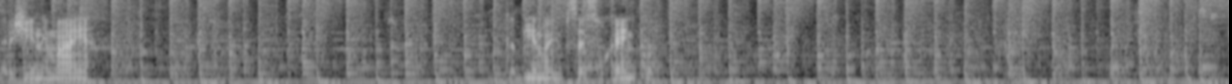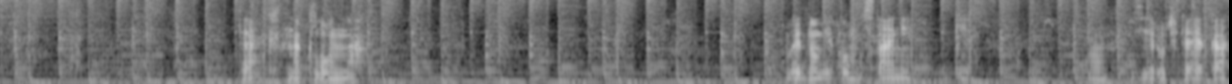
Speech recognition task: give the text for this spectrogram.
режі немає. Під кабіною все сухенько. Так, наклонна. Видно в якому стані, які Вон, зірочка яка.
